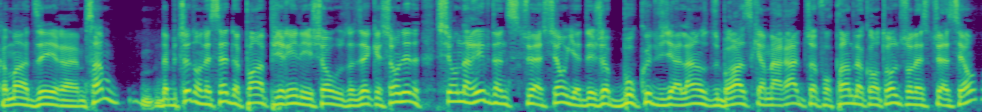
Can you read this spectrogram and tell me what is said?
comment dire, il me semble, d'habitude, on essaie de pas empirer les choses. C'est-à-dire que si on, est, si on arrive dans une situation où il y a déjà beaucoup de violence, du bras camarade, tout ça, faut reprendre le contrôle sur la situation.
